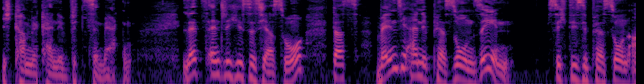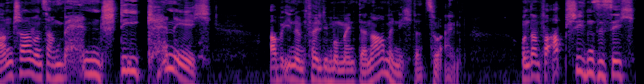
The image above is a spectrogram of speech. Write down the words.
ich kann mir keine Witze merken. Letztendlich ist es ja so, dass wenn Sie eine Person sehen, sich diese Person anschauen und sagen, Mensch, die kenne ich. Aber Ihnen fällt im Moment der Name nicht dazu ein. Und dann verabschieden sie sich,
